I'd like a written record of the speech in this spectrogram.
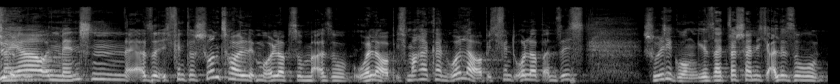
Naja, und Menschen, also ich finde das schon toll im Urlaub, so, also Urlaub. Ich mache ja keinen Urlaub. Ich finde Urlaub an sich, Entschuldigung, ihr seid wahrscheinlich alle so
